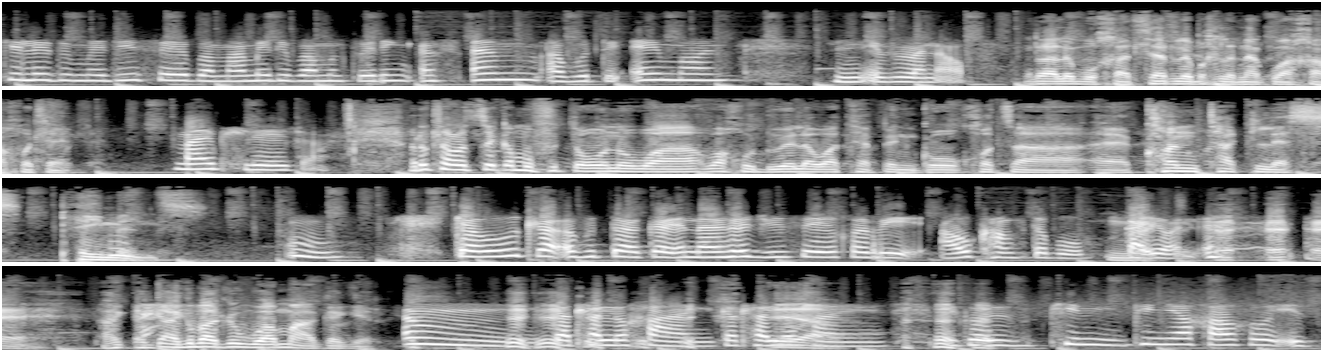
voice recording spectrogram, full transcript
Ke le dumedise bamamedi ba motsweding fm abuti amon and everyone else. Ra le bogatlhe re lebogela nako gago my pleasure. Re tlhalotse ka mofuta ono wa wa go duela wa tap and go kgotsa uh, contactless payments. Mm. ke a utlwa abutaka and i heard you say gore how comfortable? ka yone. Eh, eh, a ke batle bua maaka kere Mm, ka tlhaloganye ka tlhaloganye because pin pin ya gago is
